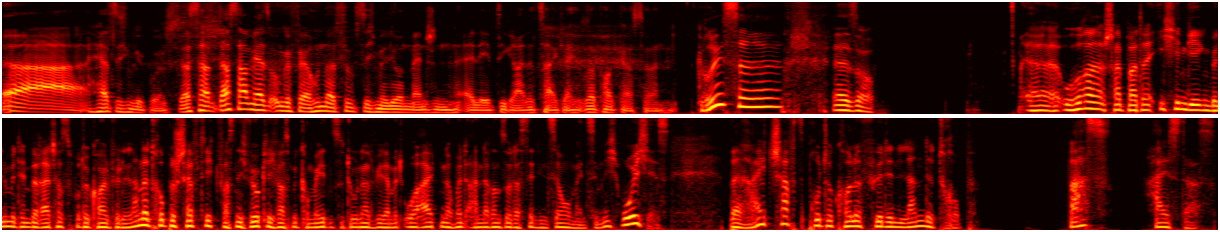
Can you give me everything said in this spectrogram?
Ja, herzlichen Glückwunsch. Das, hat, das haben jetzt ungefähr 150 Millionen Menschen erlebt, die gerade zeitgleich unseren Podcast hören. Grüße. Äh, so. Äh, Uhura schreibt weiter, ich hingegen bin mit den Bereitschaftsprotokollen für den Landetrupp beschäftigt, was nicht wirklich was mit Kometen zu tun hat, weder mit uralten noch mit anderen, so dass der Dienst im Moment ziemlich ruhig ist. Bereitschaftsprotokolle für den Landetrupp. Was heißt das?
